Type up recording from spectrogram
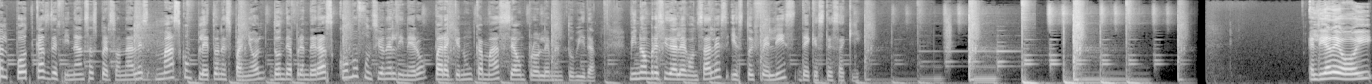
al podcast de finanzas personales más completo en español, donde aprenderás cómo funciona el dinero para que nunca más sea un problema en tu vida. Mi nombre es Idalia González y estoy feliz de que estés aquí. El día de hoy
